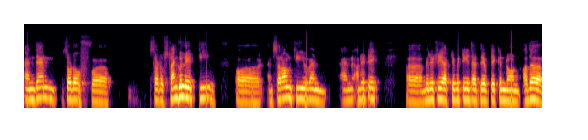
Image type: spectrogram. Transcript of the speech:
and then sort of uh, sort of strangulate Kiev and surround Kiev and and undertake uh, military activity that they've taken on other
